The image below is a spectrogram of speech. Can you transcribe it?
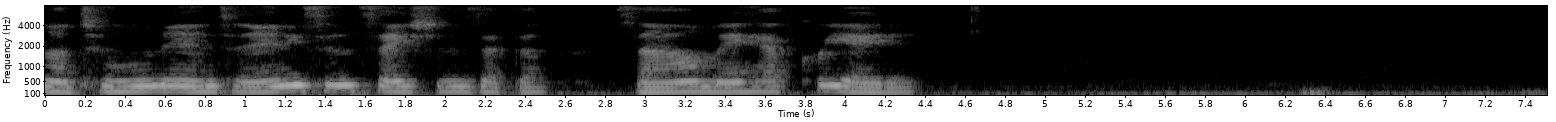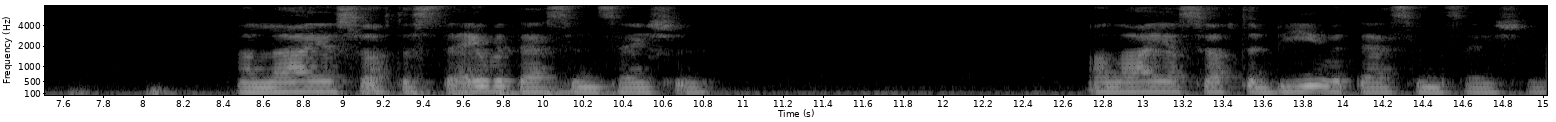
Now tune in to any sensations that the sound may have created. Allow yourself to stay with that sensation. Allow yourself to be with that sensation.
